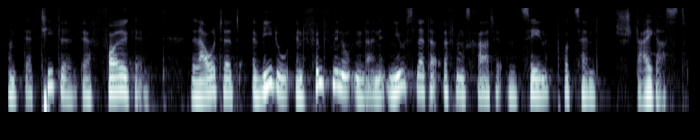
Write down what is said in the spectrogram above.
und der Titel der Folge lautet, wie du in fünf Minuten deine Newsletter-Öffnungsrate um 10% steigerst.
